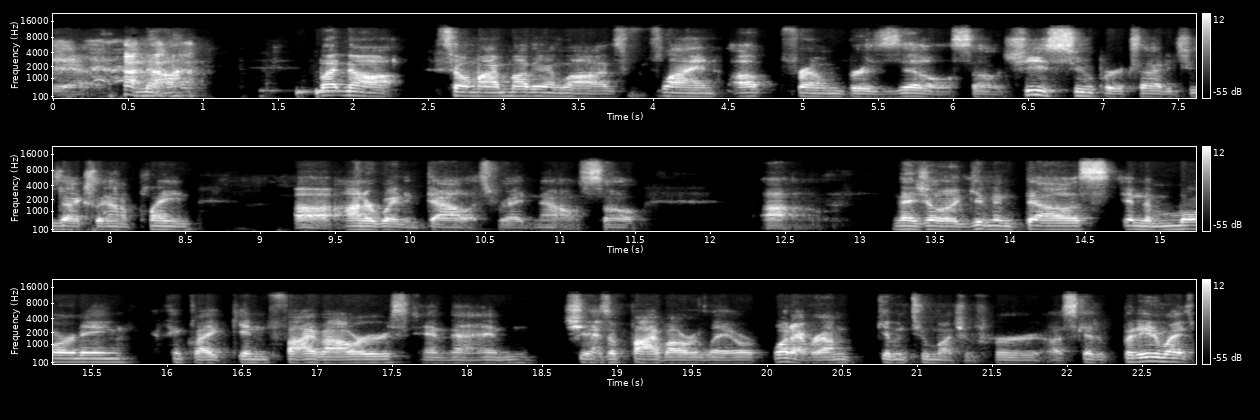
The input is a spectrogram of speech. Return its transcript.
Yeah. No. but no. So my mother-in-law is flying up from Brazil. So she's super excited. She's actually on a plane uh, on her way to Dallas right now. So um, then she'll get in Dallas in the morning, I think like in five hours, and then she has a five-hour layover. Whatever. I'm giving too much of her uh, schedule. But anyways,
